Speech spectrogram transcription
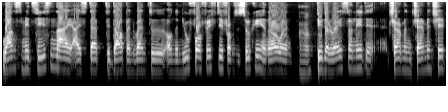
once mid-season I, I stepped it up and went to on the new 450 from Suzuki you know and Uh-huh. did a race on it uh, German championship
